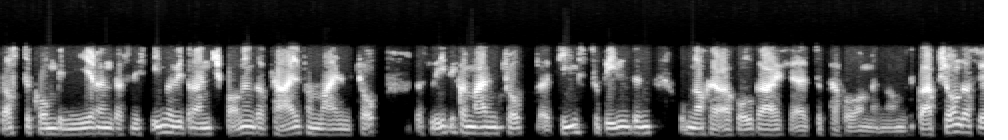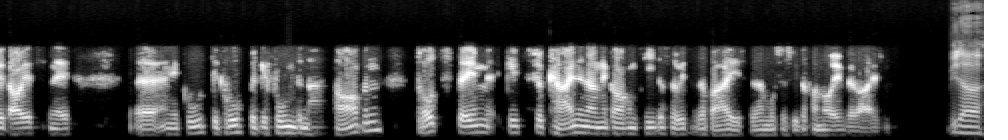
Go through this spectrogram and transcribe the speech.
das zu kombinieren, das ist immer wieder ein spannender Teil von meinem Job. Das liebe ich an meinem Job, äh, Teams zu bilden, um nachher erfolgreich äh, zu performen. Und ich glaube schon, dass wir da jetzt eine eine gute Gruppe gefunden haben. Trotzdem gibt es für keinen eine Garantie, dass er wieder dabei ist. Er muss es wieder von neuem beweisen. Wieder,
